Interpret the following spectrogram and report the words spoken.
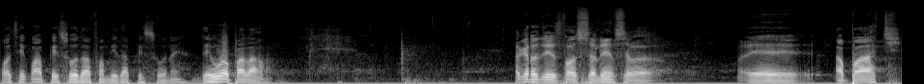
Pode ser com uma pessoa da família da pessoa, né? Deu a palavra. Agradeço, Vossa Excelência, é, a parte.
